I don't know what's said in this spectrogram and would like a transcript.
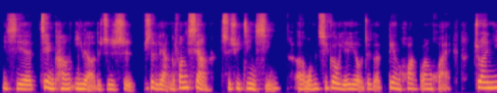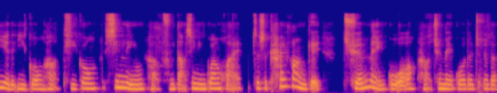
一些健康医疗的知识，是两个方向持续进行。呃，我们机构也有这个电话关怀专业的义工哈，提供心灵哈辅导、心灵关怀，这是开放给全美国哈，全美国的这个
